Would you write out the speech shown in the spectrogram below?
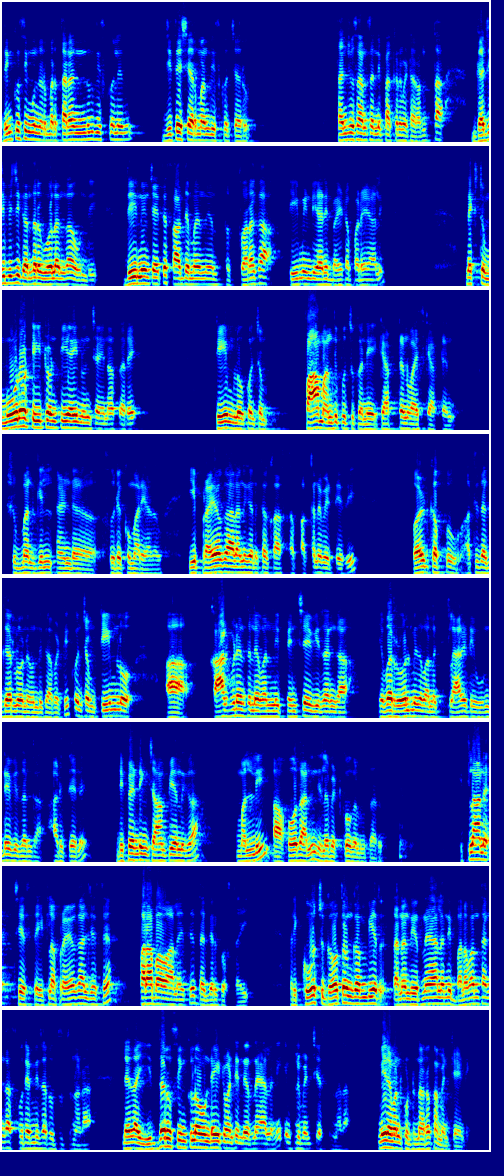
రింకు సింగ్ ఉన్నాడు. మరి తనని ఎందుకు తీసుకోలేదు? జితేష్ శర్మని తీసుకొచ్చారు. సంజు శాంసన్ని పక్కన పెట్టారు. అంతా గజిబిజి గందరగోళంగా ఉంది. దీని నుంచి అయితే సాధ్యమైనంత త్వరగా టీమిండియాని బయట పడేయాలి. నెక్స్ట్ మూడో టీ ట్వంటీ ఐ నుంచి అయినా సరే టీంలో కొంచెం form అందిపుచ్చుకొని captain vice captain Shubman Gill and Suryakumar Yadav ఈ ప్రయోగాలను కనుక కాస్త పక్కన పెట్టేసి వరల్డ్ కప్ అతి దగ్గరలోనే ఉంది కాబట్టి కొంచెం టీంలో ఆ కాన్ఫిడెన్స్ లెవెల్ని పెంచే విధంగా ఎవరి రోల్ మీద వాళ్ళకి క్లారిటీ ఉండే విధంగా ఆడితేనే డిఫెండింగ్ ఛాంపియన్గా మళ్ళీ ఆ హోదాని నిలబెట్టుకోగలుగుతారు. ఇట్లానే చేస్తే ఇట్లా ప్రయోగాలు చేస్తే పరాభవాలు అయితే దగ్గరికి వస్తాయి మరి కోచ్ గౌతమ్ గంభీర్ తన నిర్ణయాలని బలవంతంగా సూర్య మీద రుద్దుతున్నాడా? లేదా ఇద్దరు సింక్లో ఉండే ఇటువంటి నిర్ణయాలని ఇంప్లిమెంట్ చేస్తున్నారా? మీరేమనుకుంటున్నారో కమెంట్ చేయండి.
